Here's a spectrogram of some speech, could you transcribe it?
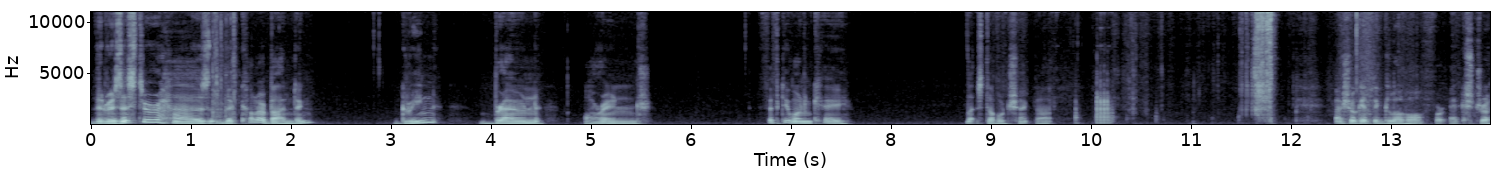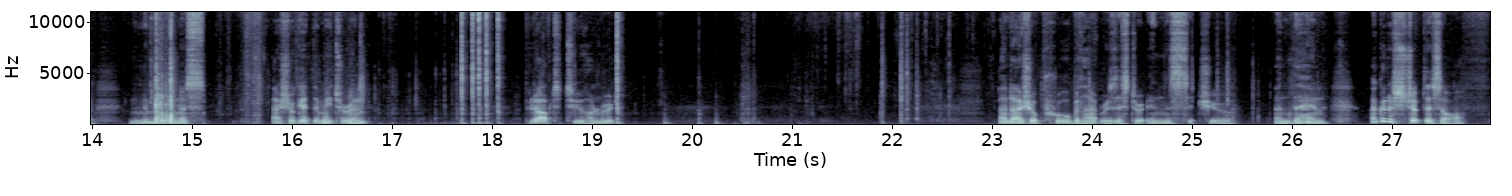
The resistor has the colour banding, green, brown, orange. 51k. Let's double check that. I shall get the glove off for extra nimbleness. I shall get the meter in. Put it up to 200. And I shall probe that resistor in situ. And then I'm going to strip this off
